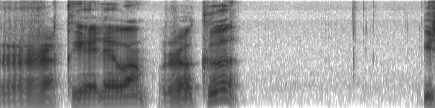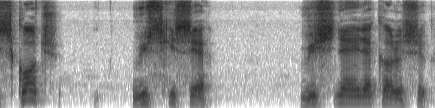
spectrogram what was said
Rakıya devam. Rakı İskoç viskisi. Vişneyle karışık.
